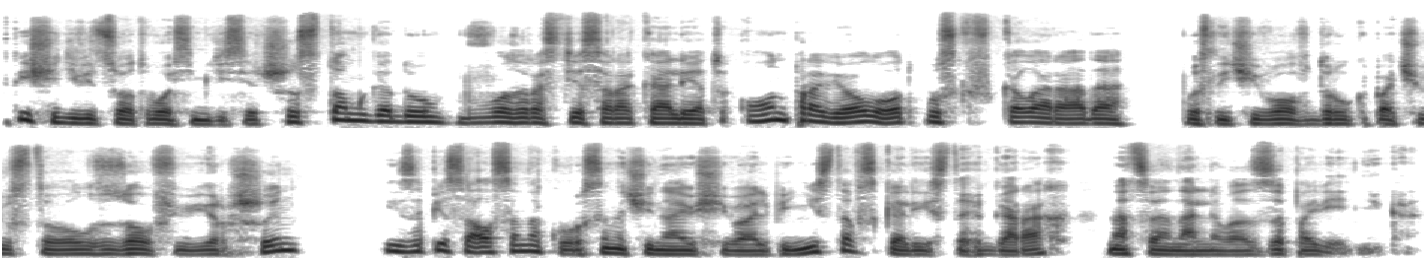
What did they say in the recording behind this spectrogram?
В 1986 году, в возрасте 40 лет, он провел отпуск в Колорадо, после чего вдруг почувствовал зов вершин и записался на курсы начинающего альпиниста в скалистых горах национального заповедника.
